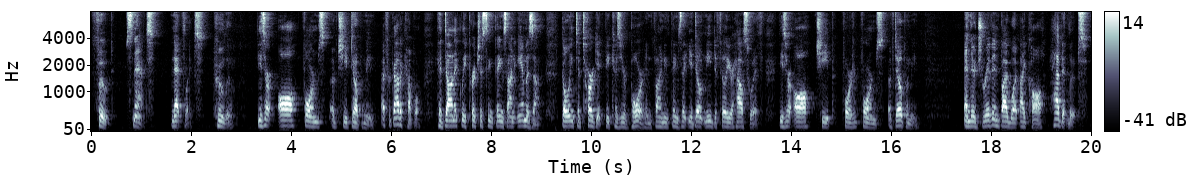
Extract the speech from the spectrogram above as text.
food, snacks, Netflix, Hulu. These are all forms of cheap dopamine. I forgot a couple hedonically purchasing things on Amazon, going to Target because you're bored and finding things that you don't need to fill your house with. These are all cheap for forms of dopamine. And they're driven by what I call habit loops.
